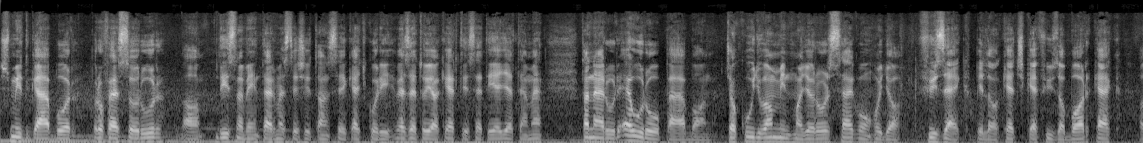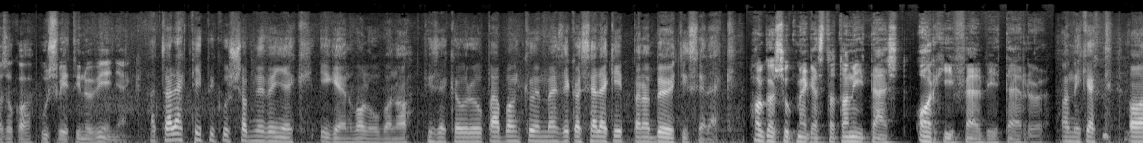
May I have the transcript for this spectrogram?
Schmidt Gábor professzor úr, a dísznövénytermesztési tanszék egykori vezetője a Kertészeti Egyetemen. Tanár úr, Európában csak úgy van, mint Magyarországon, hogy a füzek, például a kecskefűz, a barkák, azok a húsvéti növények? Hát a legtipikusabb növények, igen, valóban a füzek Európában, különben ezek a szelek éppen a bőti szelek. Hallgassuk meg ezt a tanítást archív felvételről. Amiket a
